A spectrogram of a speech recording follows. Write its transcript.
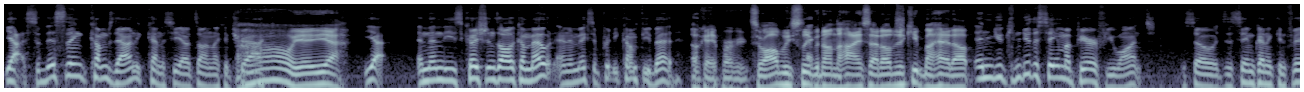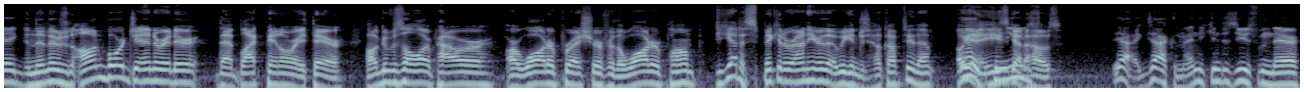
Yeah. So this thing comes down. You kind of see how it's on like a track. Oh yeah, yeah. Yeah and then these cushions all come out and it makes a pretty comfy bed. Okay, perfect. So I'll be sleeping on the high side. I'll just keep my head up. And you can do the same up here if you want. So it's the same kind of config. And then there's an onboard generator, that black panel right there. I'll give us all our power, our water pressure for the water pump. Do you got a spigot around here that we can just hook up to them? Oh yeah, yeah he's got a hose. Yeah, exactly, man. You can just use from there.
